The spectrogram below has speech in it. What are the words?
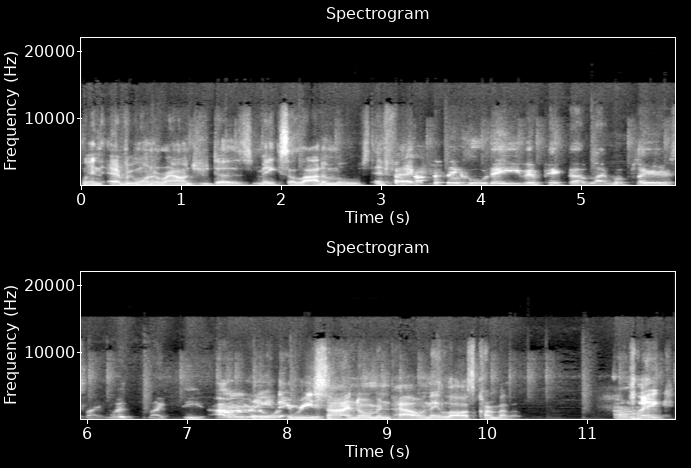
when everyone around you does makes a lot of moves. In fact, I'm trying to think who they even picked up, like what players, like what, like the I don't even they, know. they, they re-signed Norman Powell and they lost Carmelo. Uh-huh. Like,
